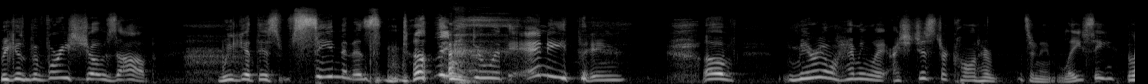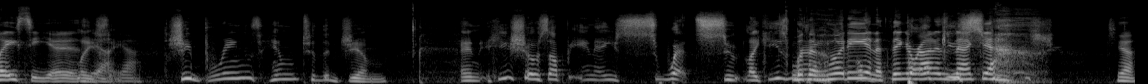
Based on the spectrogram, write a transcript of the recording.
Because before he shows up, we get this scene that has nothing to do with anything of Muriel Hemingway. I should just start calling her what's her name, Lacey. Lacey is. Lacey. Yeah, yeah. She brings him to the gym. And he shows up in a sweatsuit, like he's With a hoodie and a thing around his neck. Yeah. Yeah.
